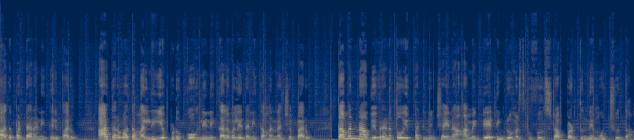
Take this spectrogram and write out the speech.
బాధపడ్డానని తెలిపారు. ఆ తర్వాత మళ్ళీ ఎప్పుడూ కోహ్లీని కలవలేదని తమన్నా చెప్పారు. తమన్నా వివరణతో ఇప్పటి నుంచైనా ఆమె డేటింగ్ రూమర్స్కు ఫుల్ స్టాప్ పడుతుందేమో చూద్దాం.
